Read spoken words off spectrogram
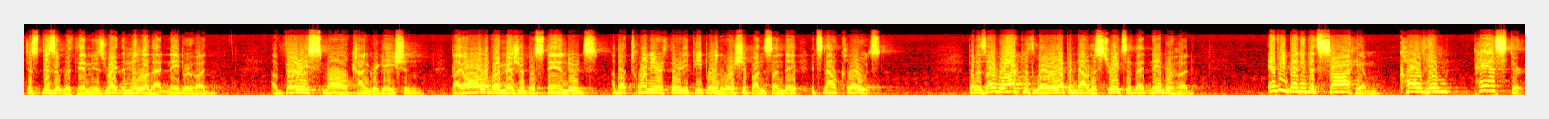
just visit with him. He was right in the middle of that neighborhood, a very small congregation by all of our measurable standards, about 20 or 30 people in worship on Sunday. It's now closed. But as I walked with Larry up and down the streets of that neighborhood, everybody that saw him called him pastor.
